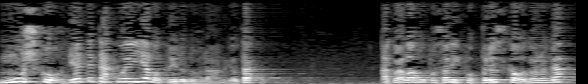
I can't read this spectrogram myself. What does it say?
muškog djeteta koje je jelo prirodnu hranu, je li tako? Ako je Allahov poslanik poprskao od onoga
